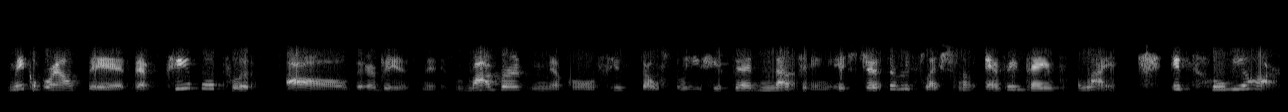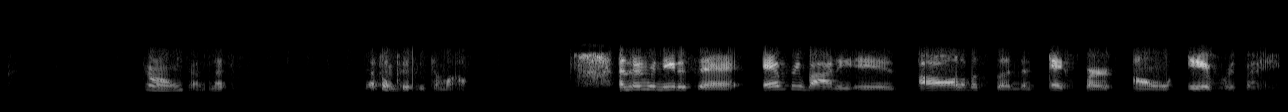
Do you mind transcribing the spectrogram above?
Mika Brown said that people put all their business. Robert Nichols, he's so sweet. He said nothing. It's just a reflection of everyday life. It's who we are. Oh. That, that's that's what hmm. pisses him off. And then Renita said everybody is all of a sudden an expert on everything.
